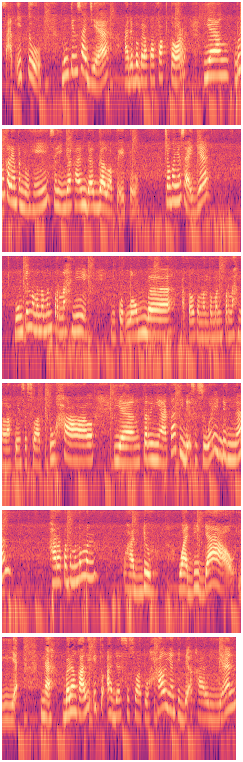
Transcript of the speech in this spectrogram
saat itu. Mungkin saja ada beberapa faktor yang belum kalian penuhi sehingga kalian gagal waktu itu. Contohnya saja, mungkin teman-teman pernah nih ikut lomba atau teman-teman pernah ngelakuin sesuatu hal yang ternyata tidak sesuai dengan harapan teman-teman. Waduh, wadidaw, iya Nah, barangkali itu ada sesuatu hal yang tidak kalian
